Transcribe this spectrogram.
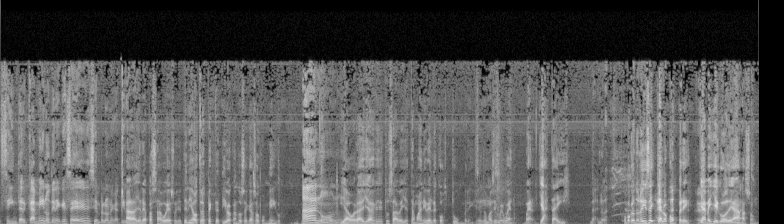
se intercambian, no tiene que ser siempre lo negativo. A ya le ha pasado eso. Ya tenía otra expectativa cuando se casó conmigo. Ah, no, no. Y ahora ya, tú sabes, ya estamos a nivel de costumbre. Ya estamos así, bueno, bueno, ya está ahí. No. Como cuando uno dice, ya lo compré, ya me llegó de Amazon.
